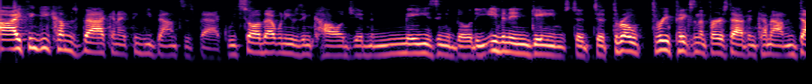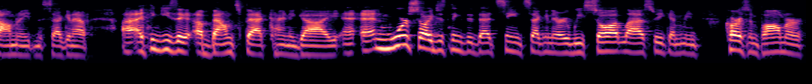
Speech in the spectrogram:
I think he comes back and I think he bounces back. We saw that when he was in college. He had an amazing ability, even in games, to, to throw three picks in the first half and come out and dominate in the second half. I think he's a, a bounce back kind of guy. And, and, more so, I just think that that Saints secondary, we saw it last week. I mean, Carson Palmer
